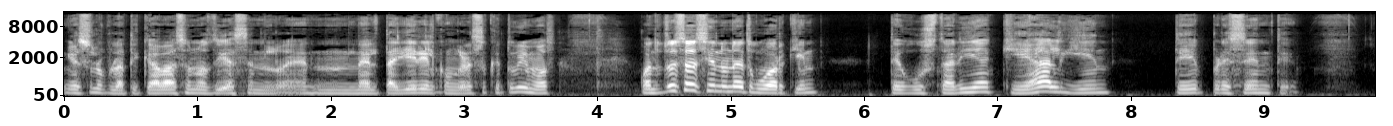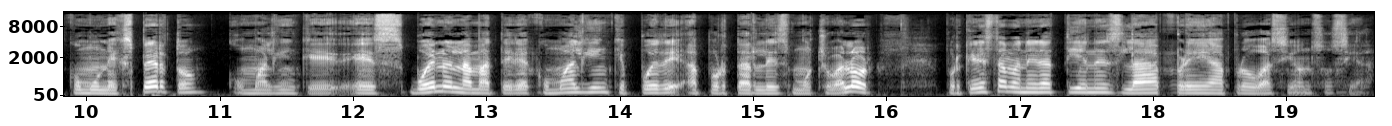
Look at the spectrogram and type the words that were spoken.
y eso lo platicaba hace unos días en, en el taller y el congreso que tuvimos, cuando tú estás haciendo networking, te gustaría que alguien te presente como un experto, como alguien que es bueno en la materia, como alguien que puede aportarles mucho valor porque de esta manera tienes la preaprobación social.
